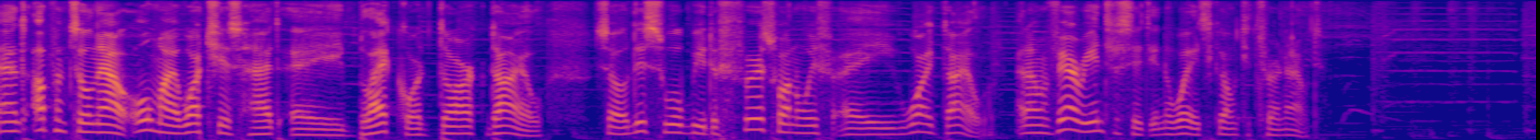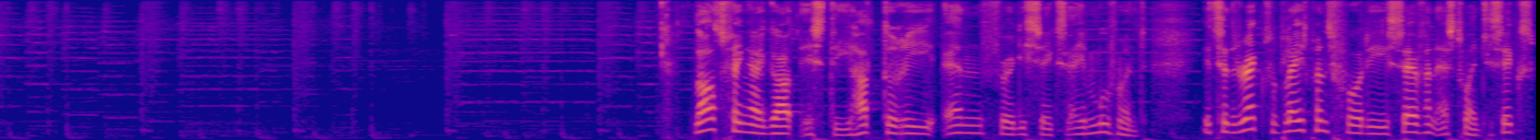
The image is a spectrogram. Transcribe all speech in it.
And up until now all my watches had a black or dark dial. So this will be the first one with a white dial. And I'm very interested in the way it's going to turn out. Last thing I got is the Hattori N36A movement. It's a direct replacement for the 7S26.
